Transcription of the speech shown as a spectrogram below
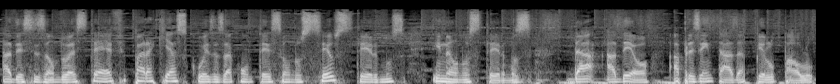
a decisão do STF para que as coisas aconteçam nos seus termos e não nos termos da ADO apresentada pelo Paulo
